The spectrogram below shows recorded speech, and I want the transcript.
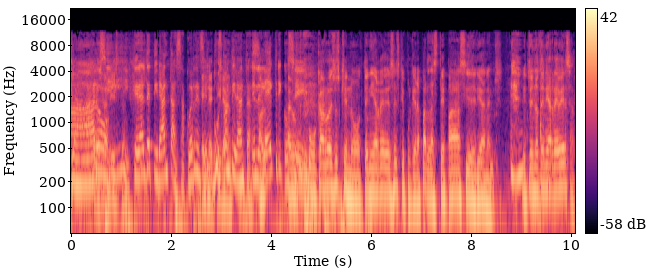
claro. Sí, que era el de tirantas, acuérdense, El bus con tirantas. El eléctrico, Había sí. un, un carro de esos que no tenía reversa, es que porque era para la estepa siberiana. Y entonces no tenía reversa.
